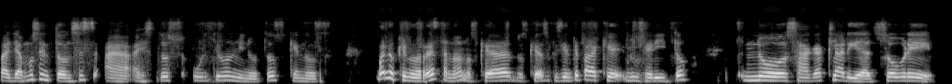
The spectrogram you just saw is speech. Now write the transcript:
vayamos entonces a, estos últimos minutos que nos, bueno, que nos restan, ¿no? Nos queda, nos queda suficiente para que Lucerito nos haga claridad sobre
